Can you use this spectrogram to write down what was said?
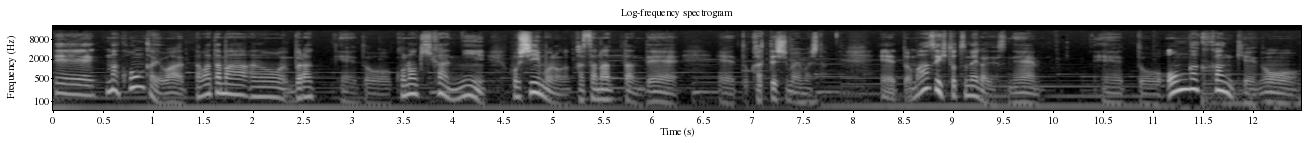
で、まあ、今回はたまたまあのブラック、えーと、この期間に欲しいものが重なったんで、えーと、買ってしまいました、えーと、まず1つ目がですね、えー、と音楽関係の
